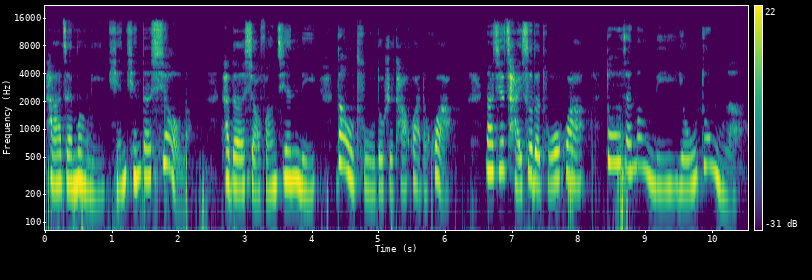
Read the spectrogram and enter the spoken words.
他在梦里甜甜地笑了。他的小房间里到处都是他画的画，那些彩色的图画都在梦里游动了。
